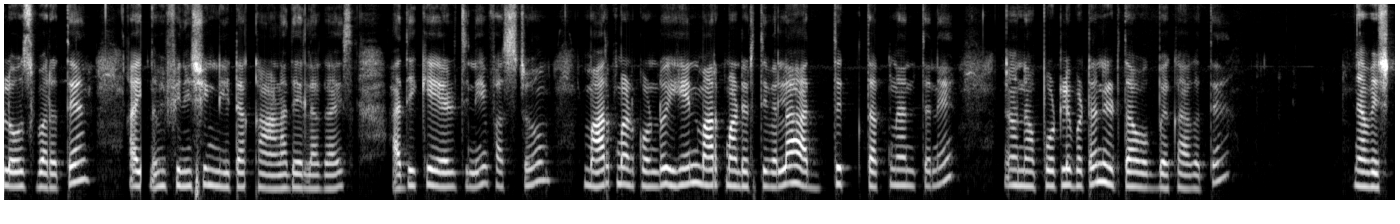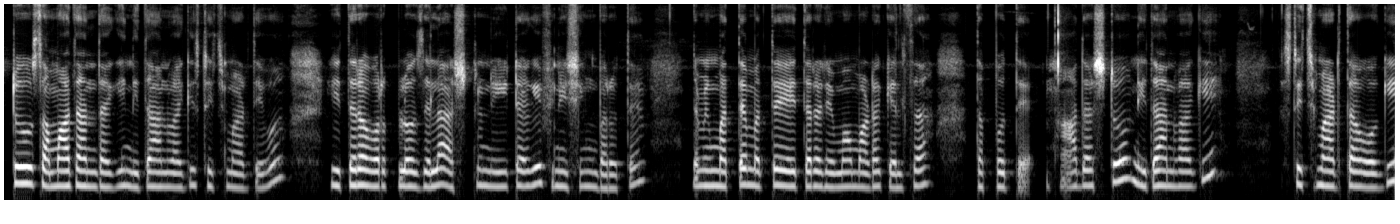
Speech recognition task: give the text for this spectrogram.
ಬ್ಲೌಸ್ ಬರುತ್ತೆ. ನಮಗೆ ಫಿನಿಶಿಂಗ್ ನೀಟಾಗಿ ಕಾಣೋದೇ ಇಲ್ಲ ಗಾಯ್ಸ್ ಅದಕ್ಕೆ ಹೇಳ್ತೀನಿ ಫಸ್ಟು ಮಾರ್ಕ್ ಮಾಡಿಕೊಂಡು, ಏನು ಮಾರ್ಕ್ ಮಾಡಿರ್ತೀವಲ್ಲ ಅದಕ್ಕೆ ತಕ್ಕನಂತೆ ನಾವು ಪೋಟ್ಲಿ ಬಟನ್ ಇಡ್ತಾ ಹೋಗ್ಬೇಕಾಗುತ್ತೆ. ನಾವೆಷ್ಟು ಸಮಾಧಾನದಾಗಿ, ನಿಧಾನವಾಗಿ ಸ್ಟಿಚ್ ಮಾಡ್ತೀವೋ, ಈ ಥರ ವರ್ಕ್ ಬ್ಲೌಸ್ ಎಲ್ಲ ಅಷ್ಟು ನೀಟಾಗಿ ಫಿನಿಶಿಂಗ್ ಬರುತ್ತೆ. ನಮಗೆ ಮತ್ತೆ ಮತ್ತೆ ಈ ಥರ ರಿಮೂವ್ ಮಾಡೋ ಕೆಲಸ ತಪ್ಪುತ್ತೆ. ಆದಷ್ಟು ನಿಧಾನವಾಗಿ ಸ್ಟಿಚ್ ಮಾಡ್ತಾ ಹೋಗಿ,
